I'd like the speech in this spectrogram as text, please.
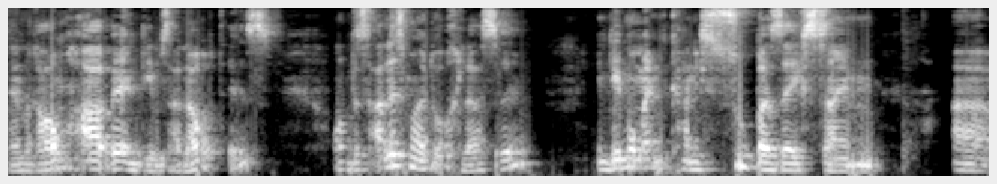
einen Raum habe, in dem es erlaubt ist, und das alles mal durchlasse, in dem Moment kann ich super safe sein, äh,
